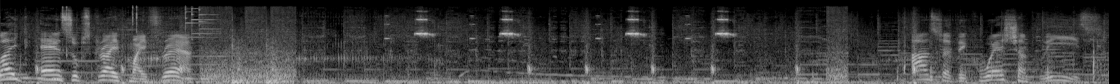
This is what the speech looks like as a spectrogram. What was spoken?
like and subscribe my friend. Answer the question please.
